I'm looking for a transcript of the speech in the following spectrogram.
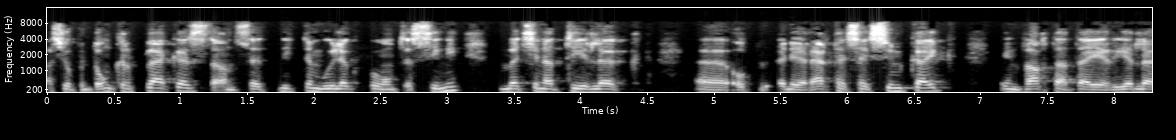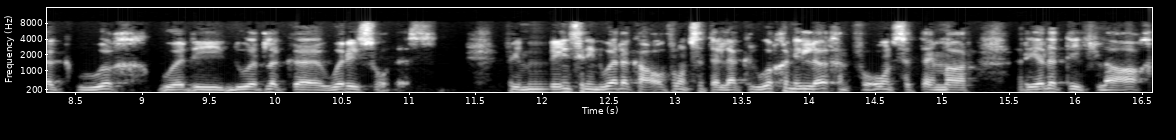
as jy op 'n donker plek is, dan sit nie te moeilik om hom te sien nie, mits jy natuurlik uh op in die regte seisoen kyk en wag dat hy redelik hoog bo die noordelike horison is. Vir die mense in die noordelike halfrond sit hy lekker hoog in die lug en vir ons sit hy maar relatief laag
